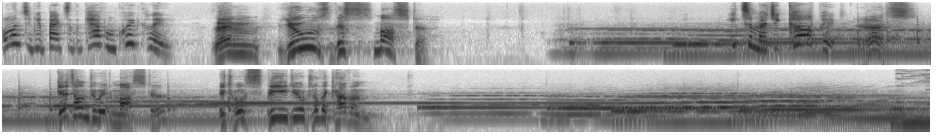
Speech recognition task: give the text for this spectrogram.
I want to get back to the cabin quickly. Then use this Master. It's a magic carpet. Yes. Get onto it, master. It will speed you to the cavern. Do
